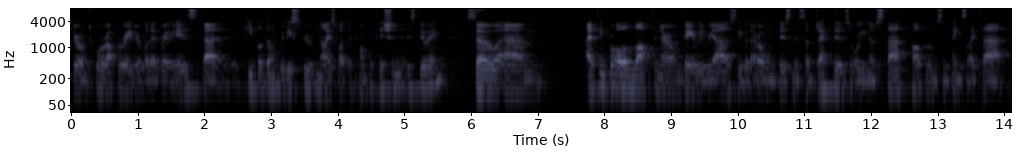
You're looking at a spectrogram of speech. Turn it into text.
their own tour operator, whatever it is, that people don't really scrutinize what the competition is doing. So um, I think we're all locked in our own daily reality with our own business objectives or you know staff problems and things like that.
